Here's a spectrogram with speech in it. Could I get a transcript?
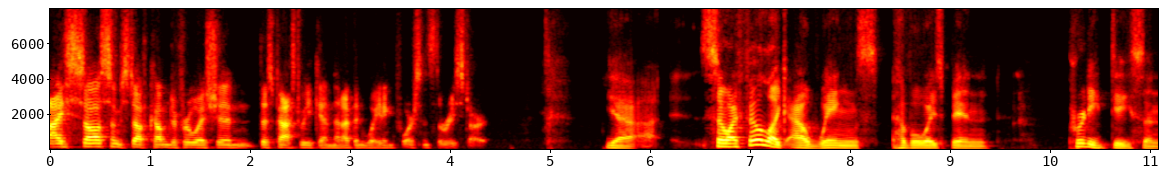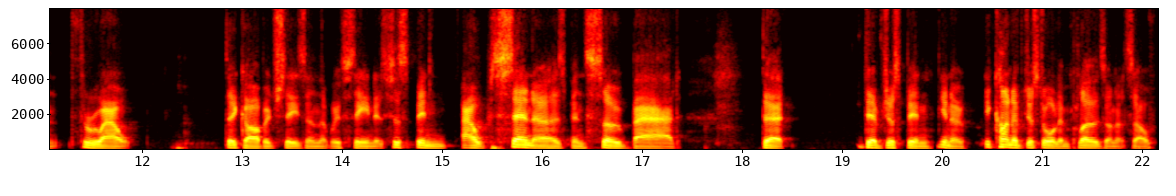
I saw some stuff come to fruition this past weekend that I've been waiting for since the restart. Yeah. So I feel like our wings have always been pretty decent throughout the garbage season that we've seen. It's just been our center has been so bad that they've just been, you know, it kind of just all implodes on itself.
